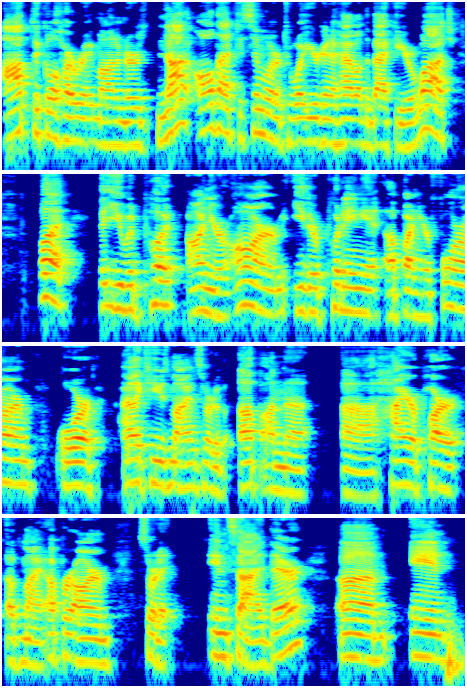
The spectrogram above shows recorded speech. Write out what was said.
optical heart rate monitors, not all that dissimilar to what you're going to have on the back of your watch, but that you would put on your arm, either putting it up on your forearm or I like to use mine sort of up on the uh, higher part of my upper arm, sort of inside there. Um, and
